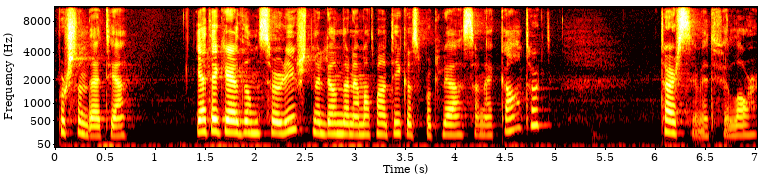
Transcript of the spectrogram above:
Përshëndetje! Ja tek erdhëm sërish në lëndën e matematikës për klasën e katërt të arsimit fillor.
